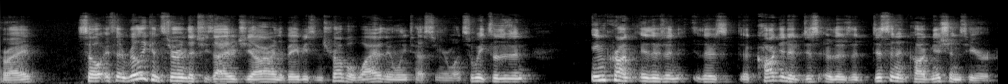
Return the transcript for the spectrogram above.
All right. So if they're really concerned that she's IUGR and the baby's in trouble, why are they only testing her once a week? So there's an incog- there's an there's a cognitive dis- or there's a dissonant cognitions here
